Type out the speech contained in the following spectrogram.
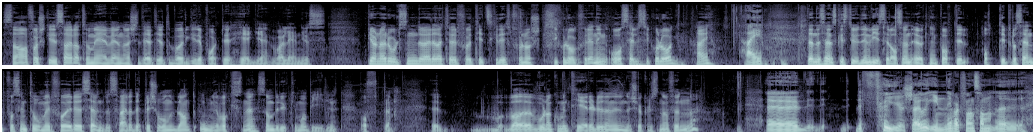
Sa forsker Sara Tomé ved Universitetet i Göteborg, reporter Hege Valenius. Bjørnar Olsen, du er redaktør for Tidsskrift for Norsk Psykologforening og selv psykolog. Hei. Hei. Denne svenske studien viser altså en økning på opptil 80% på symptomer for søvnbesvær og depresjon blant unge voksne som bruker mobilen ofte. Eh, hvordan kommenterer du denne undersøkelsen og funnene? Eh, det føyer seg jo inn i hvert fall en sånn eh,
